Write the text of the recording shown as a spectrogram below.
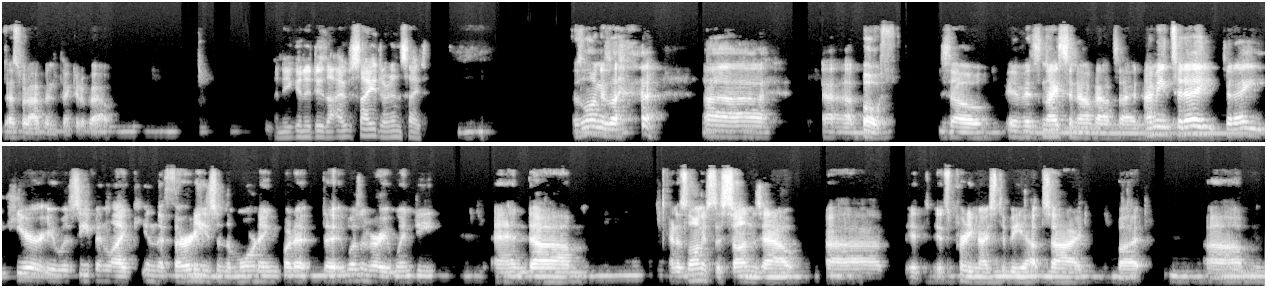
that's what I've been thinking about. And are you going to do that outside or inside? As long as I, uh, uh, both. So if it's nice enough outside, I mean today today here it was even like in the 30s in the morning, but it it wasn't very windy, and um, and as long as the sun's out, uh, it, it's pretty nice to be outside. But um,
